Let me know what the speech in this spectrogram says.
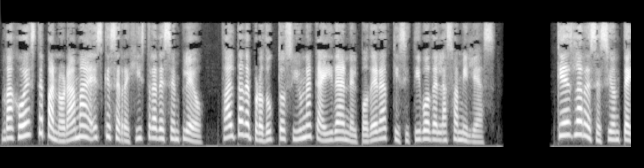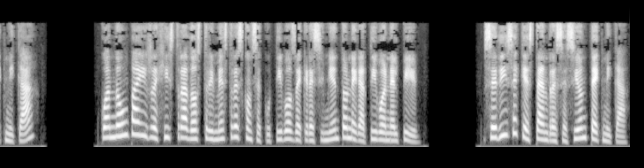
Bajo este panorama es que se registra desempleo, falta de productos y una caída en el poder adquisitivo de las familias. ¿Qué es la recesión técnica? Cuando un país registra dos trimestres consecutivos de crecimiento negativo en el PIB. Se dice que está en recesión técnica.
